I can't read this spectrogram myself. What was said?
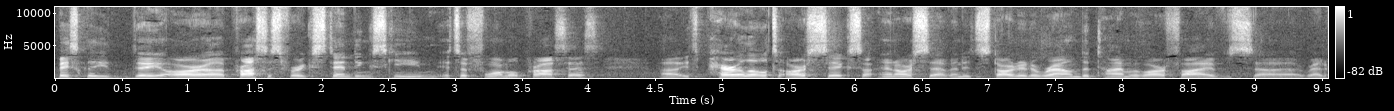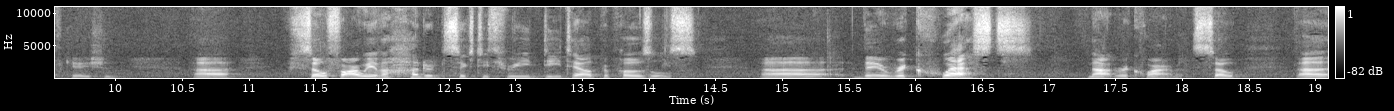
basically, they are a process for extending Scheme. It's a formal process. Uh, it's parallel to R6 and R7. It started around the time of R5's uh, ratification. Uh, so far, we have 163 detailed proposals. Uh, they're requests, not requirements. So uh,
